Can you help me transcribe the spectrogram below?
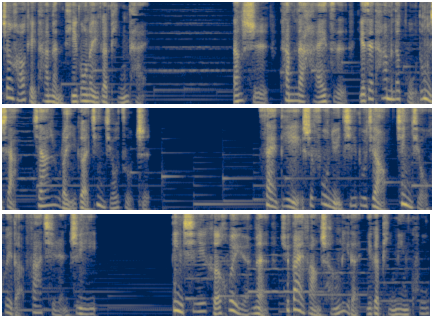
正好给他们提供了一个平台。当时，他们的孩子也在他们的鼓动下加入了一个禁酒组织。赛蒂是妇女基督教禁酒会的发起人之一，定期和会员们去拜访城里的一个贫民窟。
